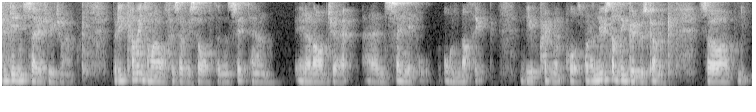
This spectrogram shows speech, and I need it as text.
He didn't say a huge amount. But he'd come into my office every so often and sit down in an armchair and say little or nothing. It'd be a pregnant pause. But I knew something good was coming. So I'm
